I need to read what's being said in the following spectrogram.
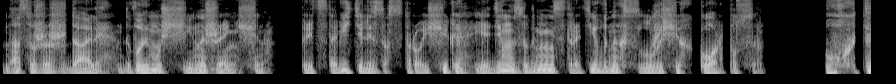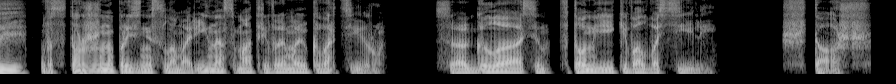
Нас уже ждали двое мужчин и женщина, представители застройщика и один из административных служащих корпуса. «Ух ты!» — восторженно произнесла Марина, осматривая мою квартиру. «Согласен», — в тон ей кивал Василий. «Что ж,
